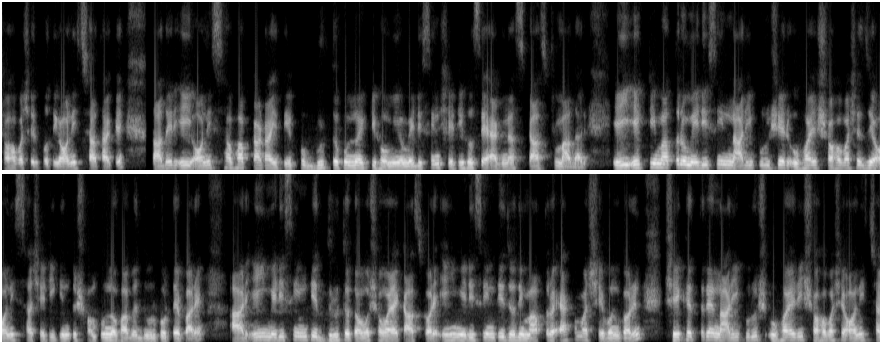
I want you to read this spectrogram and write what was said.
সহবাসের প্রতি অনিচ্ছা থাকে, তাদের এই অনিচ্ছা ভাব কাটাইতে খুব গুরুত্বপূর্ণ একটি হোমিও মেডিসিন, সেটি হচ্ছে অ্যাগনাস কাস্ট মাদার। এই একটি মাত্র মেডিসিন নারী পুরুষের উভয়ের সহবাসের যে অনিচ্ছা, সেটি কিন্তু সম্পূর্ণভাবে দূর করতে পারে। আর এই মেডিসিনটি দ্রুততম সময়ে কাজ করে। এই মেডিসিনটি যদি মাত্র এক মাস সেবন করেন, সেক্ষেত্রে নারী পুরুষ উভয়েরই সহবাসে অনিচ্ছা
